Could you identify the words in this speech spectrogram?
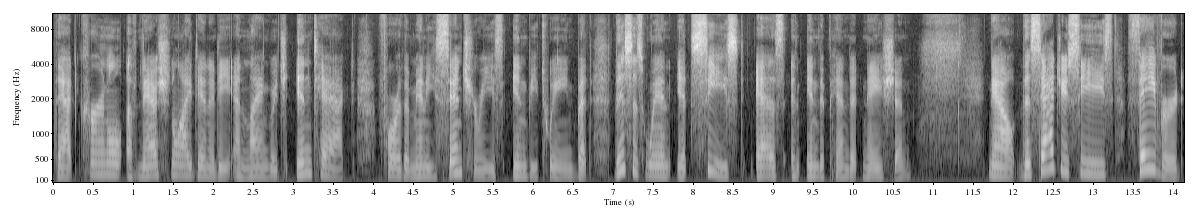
that kernel of national identity and language intact for the many centuries in between. But this is when it ceased as an independent nation. Now, the Sadducees favored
